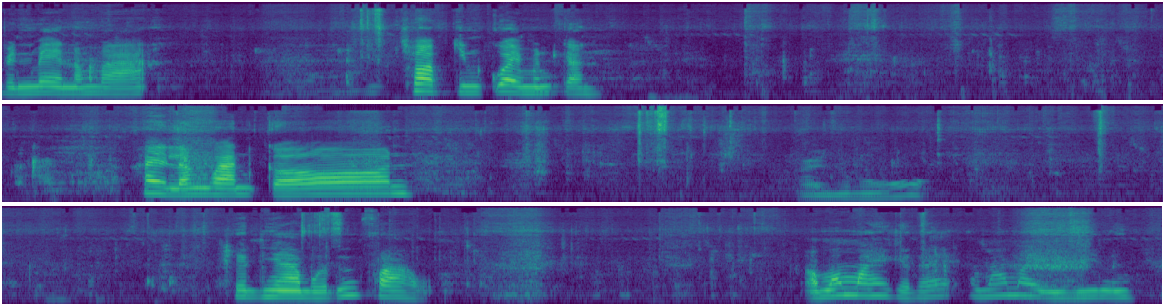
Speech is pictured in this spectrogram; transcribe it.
เป็นแม่น้ำว้าชอบกินกล้วยเหมือนกัน ให้รางวัลก่อนให้อยูรู้เห็ดเหียเบิดเฝ้าวเอามาใหม่ก็ได้ เอามาใหม่อีกทีหนึ่งเ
